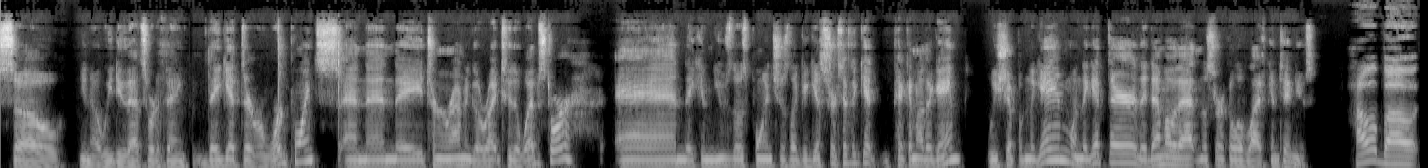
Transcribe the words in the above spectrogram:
So, you know, we do that sort of thing. They get their reward points and then they turn around and go right to the web store and they can use those points just like a gift certificate and pick another game. We ship them the game. When they get there, they demo that and the circle of life continues. How about,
